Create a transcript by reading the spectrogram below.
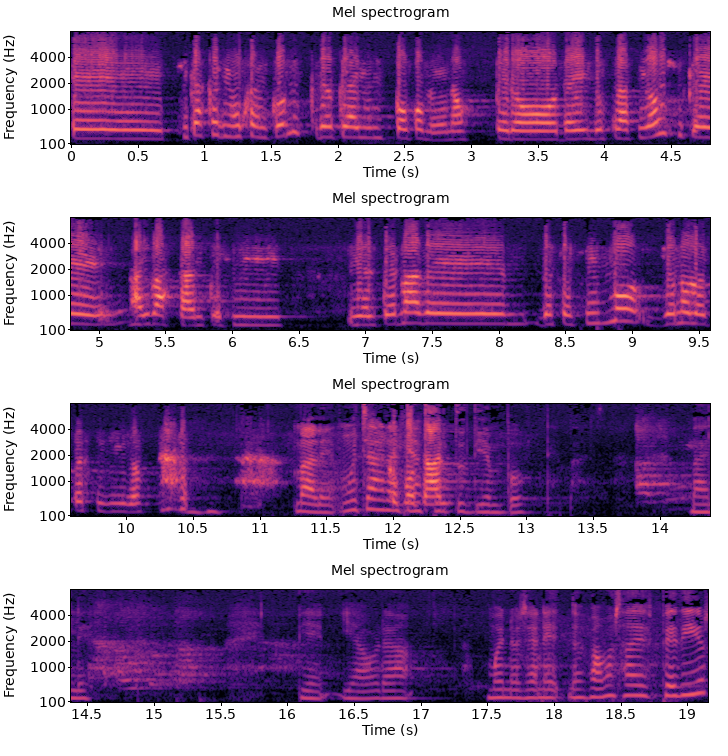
eh, chicas que dibujan cómics creo que hay un poco menos, pero de ilustración sí que hay bastantes. Y, y el tema de, de sexismo yo no lo he percibido. Vale, muchas gracias por tu tiempo. Vale. Bien, y ahora, bueno, Janet, nos vamos a despedir.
